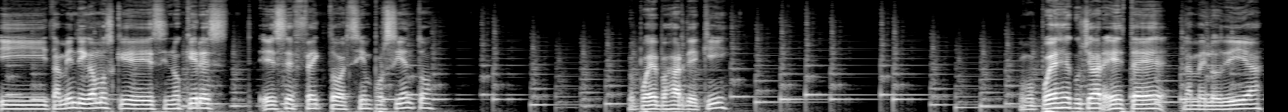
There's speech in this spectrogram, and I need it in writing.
Y también digamos que si no quieres ese efecto al 100%, lo puedes bajar de aquí. Como puedes escuchar, esta es la melodía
